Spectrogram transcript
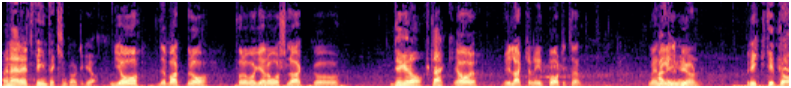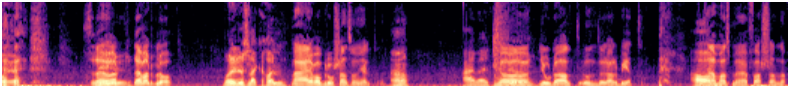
men här är ett fint exemplar tycker jag. Ja, det vart bra. För att vara garagelack och... Det är garagelack. Ja, ja. Vi lackade i ett partytält. Med en Ja, det är ju- elbjörn. Riktigt bra ju. Så det, Det har är ju- varit, det har varit bra. Var det du som lackade själv? Nej, det var brorsan som hjälpte. Ja. Nej, men jag Jag gjorde allt underarbete. ja, Tillsammans med farsan då,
